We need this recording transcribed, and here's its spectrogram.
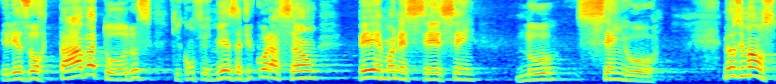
Ele exortava a todos que com firmeza de coração permanecessem no Senhor. Meus irmãos,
